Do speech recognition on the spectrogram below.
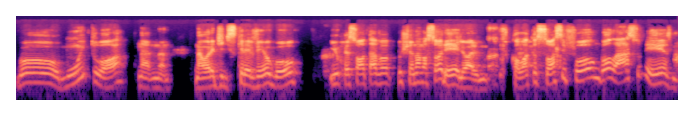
gol, muito ó na, na, na hora de descrever o gol. E o pessoal tava puxando a nossa orelha, olha, coloca só se for um golaço mesmo.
